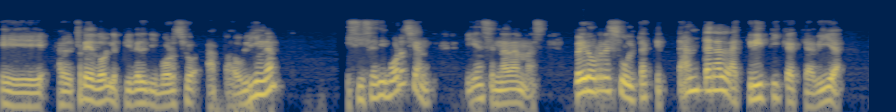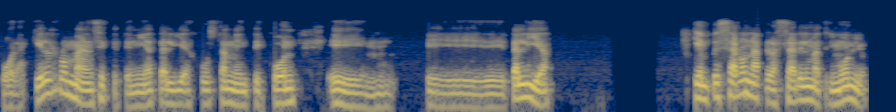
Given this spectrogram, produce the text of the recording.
eh, Alfredo le pide el divorcio a Paulina y si se divorcian, fíjense nada más. Pero resulta que tanta era la crítica que había por aquel romance que tenía Talía justamente con em, eh, Talía, que empezaron a aplazar el matrimonio.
